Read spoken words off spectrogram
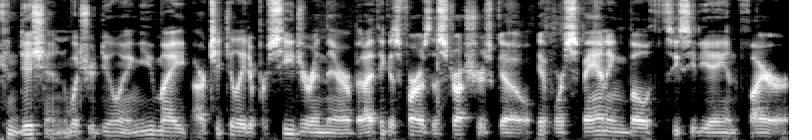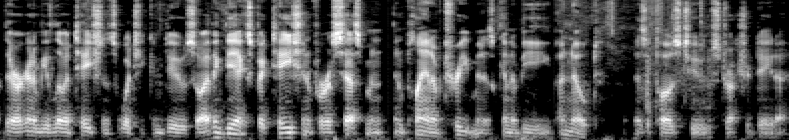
condition, what you're doing. You might articulate a procedure in there, but I think as far as the structures go, if we're spanning both CCDA and FHIR there are going to be limitations to what you can do. So I think the expectation for assessment and plan of treatment is going to be a note as opposed to structured data.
